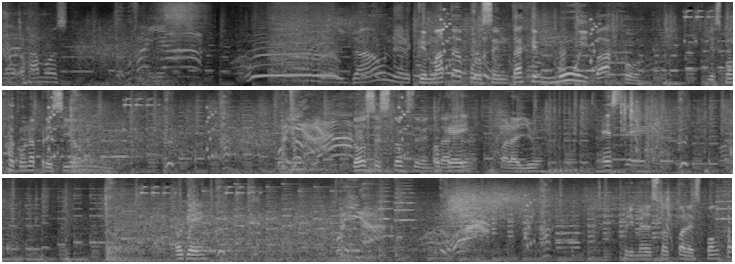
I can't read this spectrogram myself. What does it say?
No bajamos. El downer que mata porcentaje muy bajo. Y esponja con una presión. Dos stocks de ventaja para Yu. Este. Ok. Primer stock para Esponja.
